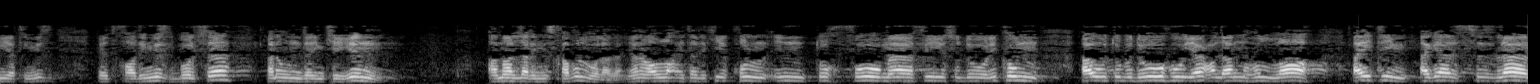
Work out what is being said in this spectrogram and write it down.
niyatingiz e'tiqodingiz bo'lsa ana undan keyin amallaringiz qabul bo'ladi. Yana olloh aytadiki qul in tuhfu ma fi sudurikum aw tubduhu ya'lamuhulloh ayting agar sizlar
